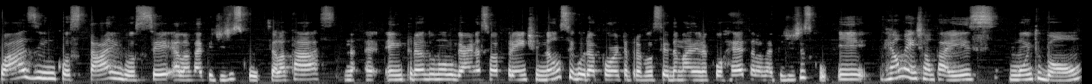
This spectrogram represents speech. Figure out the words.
quase encostar em você, ela vai pedir desculpa. Se ela está é, entrando num lugar na sua frente e não segura a porta para você da maneira correta, ela vai pedir desculpa. E realmente é um país muito bom.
